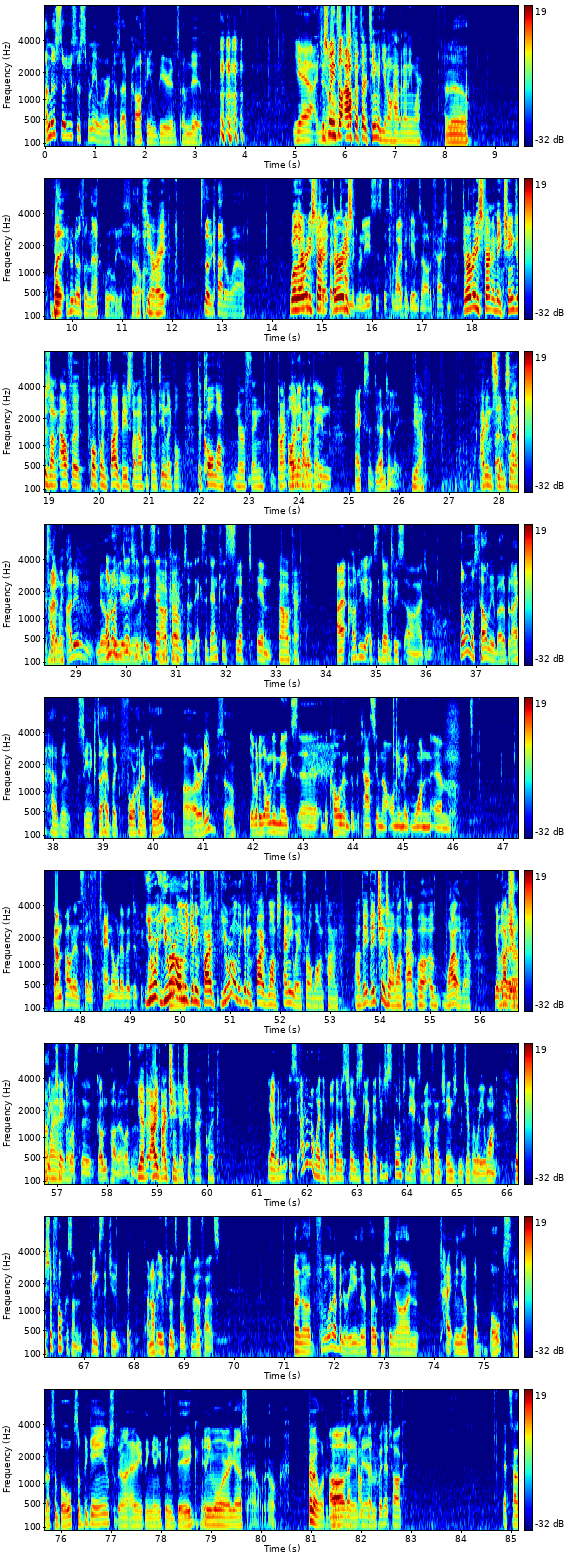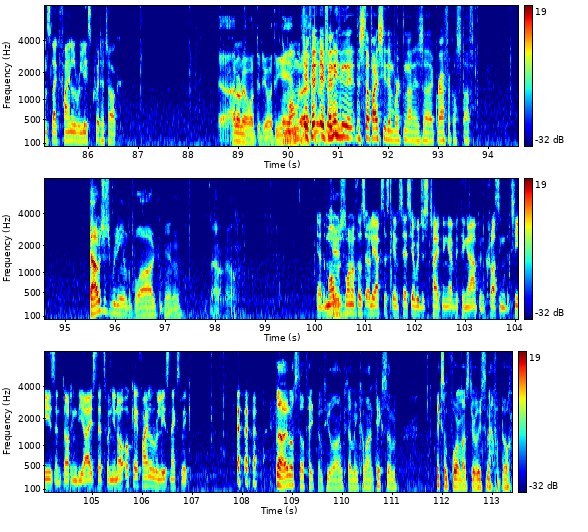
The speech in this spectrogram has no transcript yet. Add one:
I'm just so used to sprinting everywhere because I have coffee and beer in some days. Yeah, I Just know. wait until Alpha 13 when you don't have it anymore. I know. But who knows when that will release, so Yeah, right. still got a while. Well, they're I'm already starting... By They're the already. time it releases, that survival games are out of fashion. They're already starting to make changes on Alpha 12.5 based on Alpha 13, like the the coal lump nerf thing, gun, Oh, gunpowder thing. in accidentally. Yeah. I didn't see him say I- I- accidentally. I, didn't know. Oh no, they he did. He, anything. he said Oh, in the okay. forums that it accidentally slipped in. oh, okay. I, how do you accidentally? Oh, I don't know. Someone was telling me about it, but I haven't seen it because I had like 400 coal uh, already. So Yeah, but it only makes uh, the coal and the potassium now only make one um, gunpowder instead of ten or whatever it did before. You were you were Uh, only getting five. You were only getting five lumps anyway for a long time. Uh, they they changed that a long time, well, a while ago. yeah, I'm but not the sure big when, change but- was the gunpowder, wasn't it? Yeah, the, I I changed that shit back quick. Yeah, but you see, I don't know why they bother with changes like that. You just go into the XML file and change it whichever way you want. They should focus on things that you that are not influenced by XML files. I don't know. From what I've been reading, they're focusing on tightening up the bolts, the nuts and bolts of the game, so they're not adding anything anything big anymore. I guess I don't know. I don't know what to do Oh, with the that game, sounds man. like quitter talk. That sounds like final release quitter talk. Yeah, I don't know what to do with the game. but If if the anything, moment- the, the stuff I see them working on is uh, graphical stuff. Yeah, I was just reading on the blog, and I don't know. Yeah, the moment Cheers. one of those early access games says, "Yeah, we're just tightening everything up and crossing the T's and dotting the I's," that's when you know, okay, final release next week. No, it'll still take them too long. Cause I mean, come on, take some, take some four months to release an alpha build.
